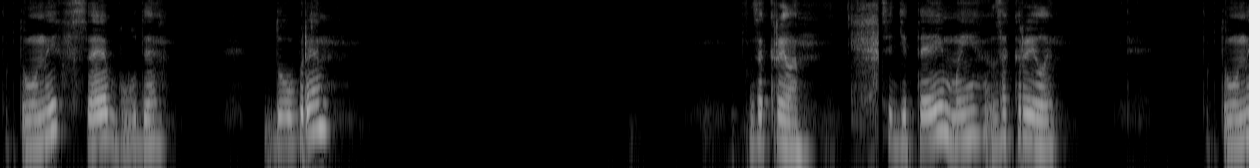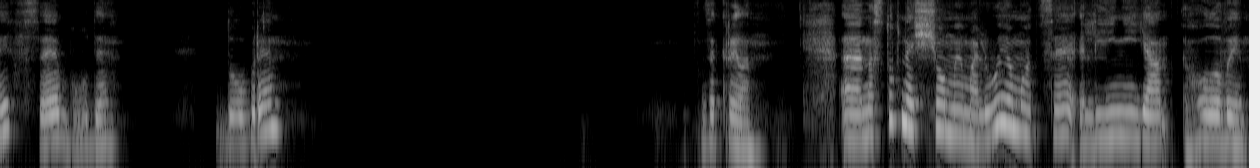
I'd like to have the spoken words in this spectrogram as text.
Тобто у них все буде добре. Закрили. Дітей ми закрили. Тобто у них все буде добре. Закрила. Е, наступне, що ми малюємо, це лінія голови.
